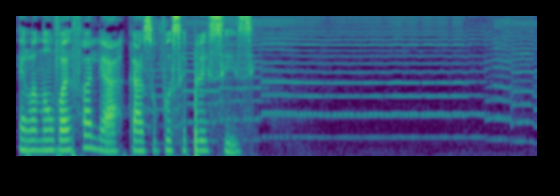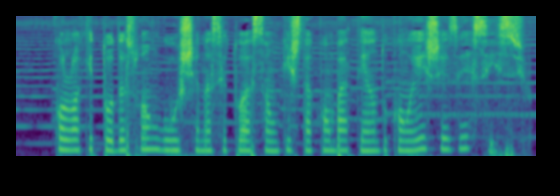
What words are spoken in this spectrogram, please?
ela não vai falhar caso você precise. Coloque toda a sua angústia na situação que está combatendo com este exercício.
